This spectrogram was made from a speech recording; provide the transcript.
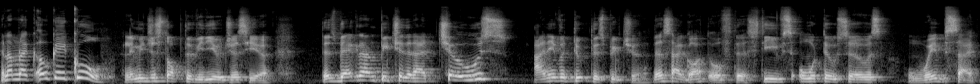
and I'm like okay cool. Let me just stop the video just here. This background picture that I chose I never took this picture. This I got off the Steve's Auto Service website.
